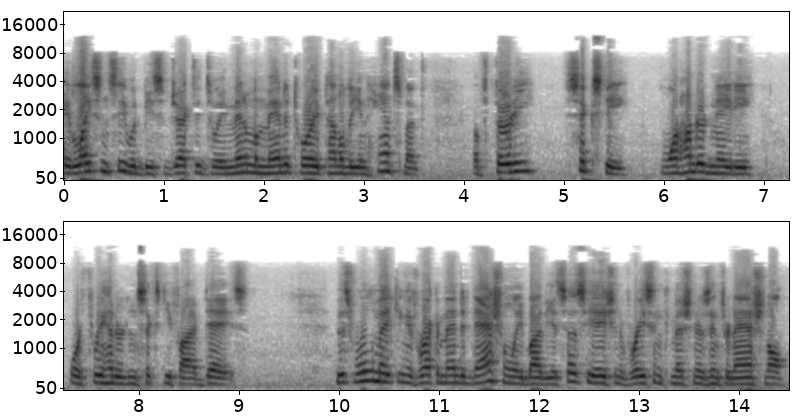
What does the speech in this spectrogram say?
a licensee would be subjected to a minimum mandatory penalty enhancement of 30, 60, 180, or 365 days. This rulemaking is recommended nationally by the Association of Racing Commissioners International,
